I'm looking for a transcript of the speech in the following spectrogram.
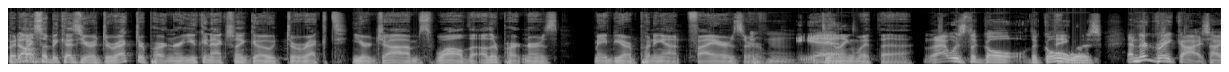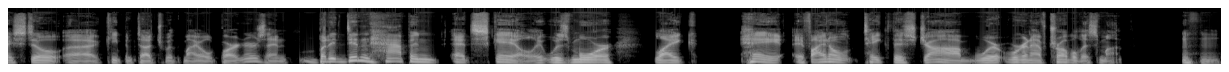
But If I- also because you're a director partner, you can actually go direct your jobs while the other partners maybe are putting out fires or Mhm. Yeah. dealing with uh That was the goal. The goal Thing. was, and they're great guys. I still uh, keep in touch with my old partners, and but it didn't happen at scale. It was more like, hey, if I don't take this job, we're we're gonna have trouble this month, Mhm.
